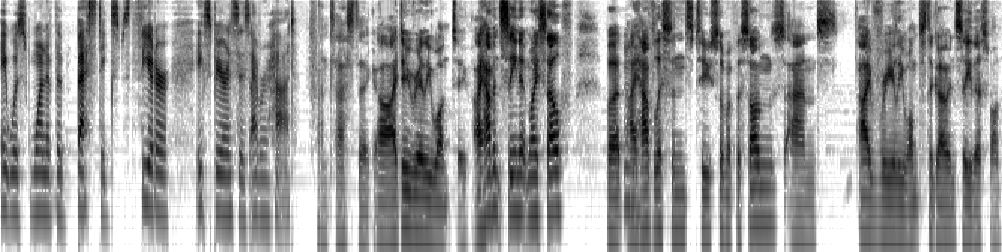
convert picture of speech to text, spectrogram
It was one of the best ex theater experiences I ever had. Fantastic. Oh, I do really want to. I haven't seen it myself, but mm. I have listened to some of the songs and I really want to go and see this one.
